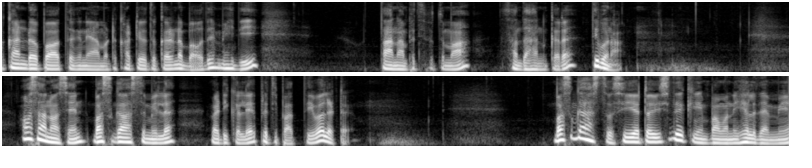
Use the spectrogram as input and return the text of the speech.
අකණ්ඩව පවත්වගෙන යාමට කටයුතු කරන බවද මෙහිදී තානාපතිතුමා සඳහන් කර තිබුණා. අවසාන වසයෙන් බස් ගාස්තු මිල වැඩි කළේ ප්‍රතිපත්ති වලට. බස්ගාස්තු සියයට විසි දෙකින් පමණ ඉහළ දැම්මේ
